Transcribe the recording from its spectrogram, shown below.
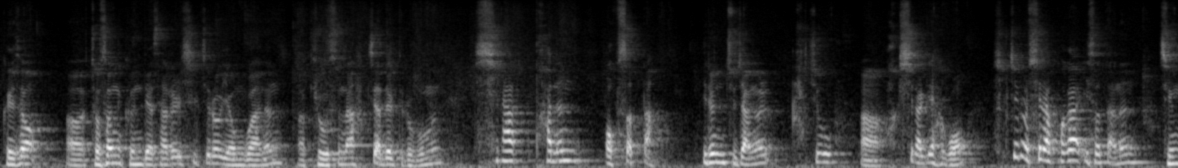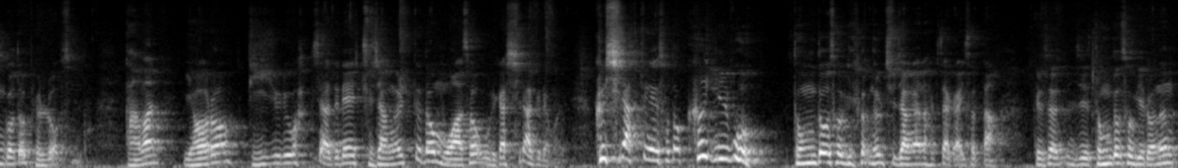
그래서 어, 조선 근대사를 실제로 연구하는 어, 교수나 학자들 들어보면 실학파는 없었다. 이런 주장을 아주 어, 확실하게 하고 실제로 실학파가 있었다는 증거도 별로 없습니다. 다만 여러 비주류 학자들의 주장을 뜯어 모아서 우리가 실학이라고 해요. 그 실학 중에서도 그 일부 동도서기론을 주장하는 학자가 있었다. 그래서 이제 동도서기론은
